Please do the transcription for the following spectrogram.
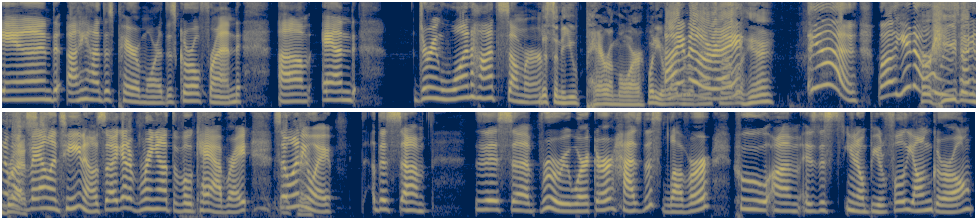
and uh, he had this paramour, this girlfriend. Um, and during one hot summer, Listen to you, Paramore. What are you writing know, right? here? Yeah. Well, you know, Her we were talking breast. about Valentino, so I got to bring out the vocab, right? So Okay. anyway, this um this uh, brewery worker has this lover who um is this you know beautiful young girl,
